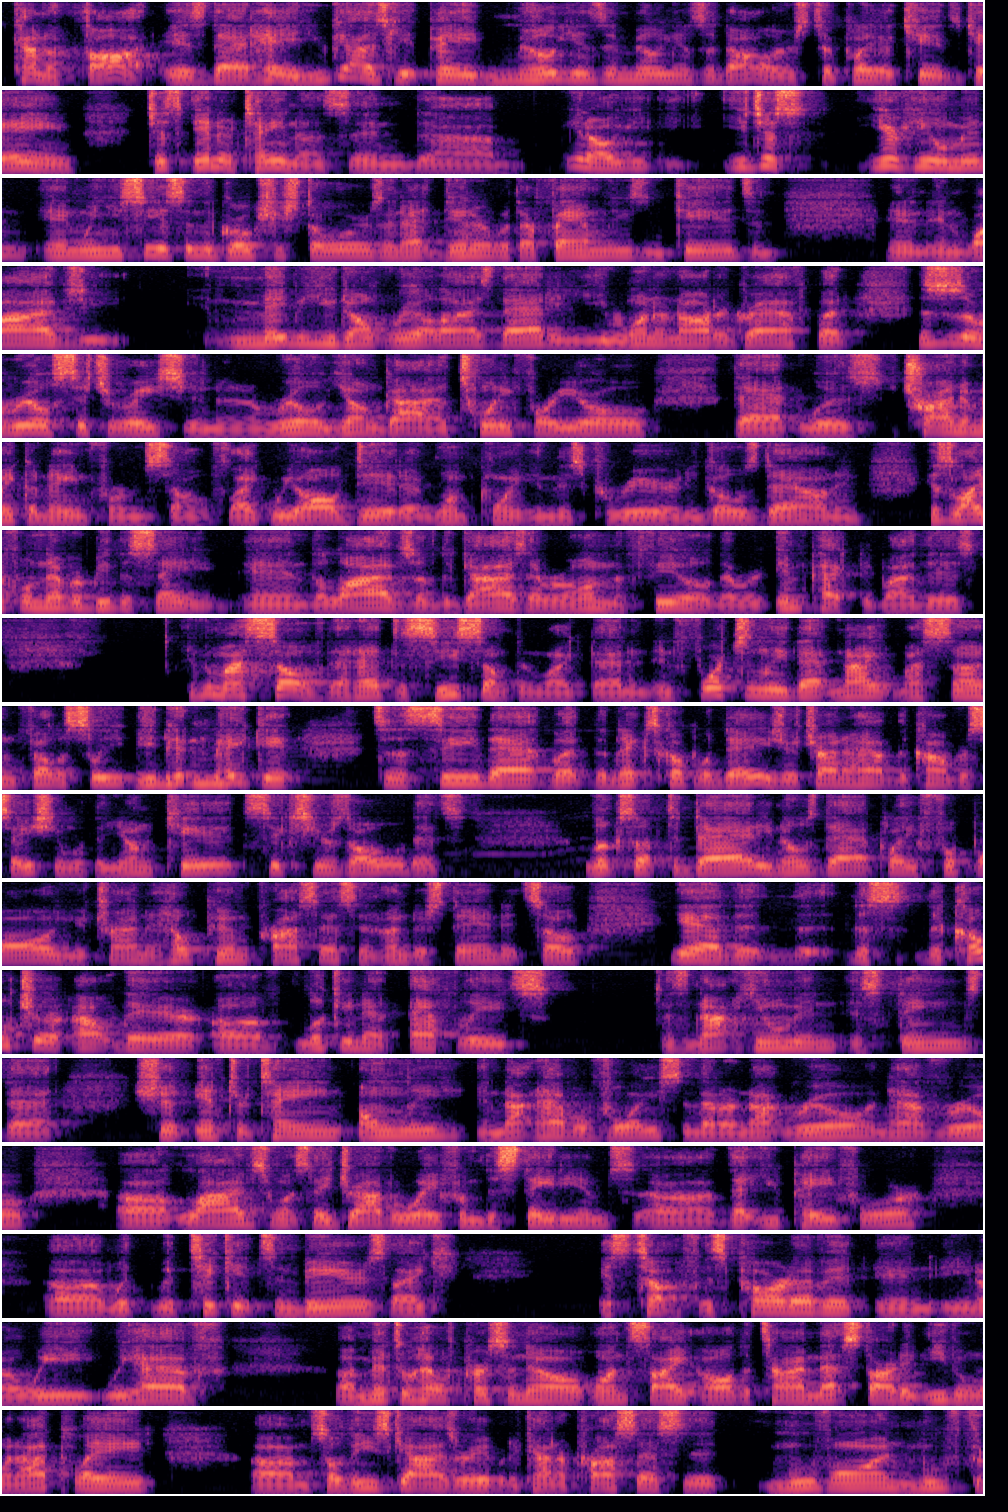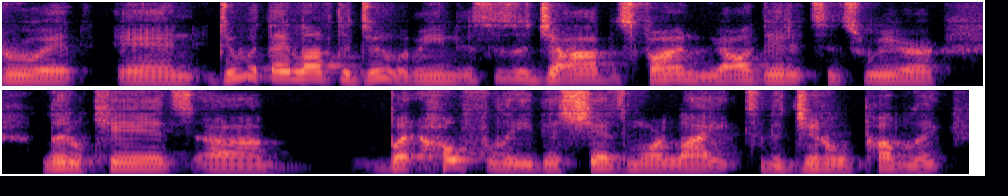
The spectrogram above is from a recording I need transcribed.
kind of thought is that hey, you guys get paid millions and millions of dollars to play a kid's game, just entertain us, and uh, you know, you, you just you're human, and when you see us in the grocery stores and at dinner with our families and kids and and, and wives, you, maybe you don't realize that and you want an autograph, but this is a real situation and a real young guy, a 24 year old that was trying to make a name for himself, like we all did at one point in this career. And he goes down and his life will never be the same. And the lives of the guys that were on the field that were impacted by this, even myself that had to see something like that. And fortunately, that night, my son fell asleep. He didn't make it to see that. But the next couple of days, you're trying to have the conversation with a young kid, six years old, that's looks up to dad. He knows dad played football. You're trying to help him process and understand it. So, yeah, the the the, the culture out there of looking at athletes is not human. Is things that should entertain only and not have a voice and that are not real and have real uh, lives once they drive away from the stadiums uh, that you paid for uh, with with tickets and beers. Like it's tough. It's part of it, and you know we we have uh, mental health personnel on site all the time. That started even when I played. Um, so these guys are able to kind of process it, move on, move through it, and do what they love to do. I mean, this is a job. It's fun. We all did it since we were little kids. Uh, but hopefully, this sheds more light to the general public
